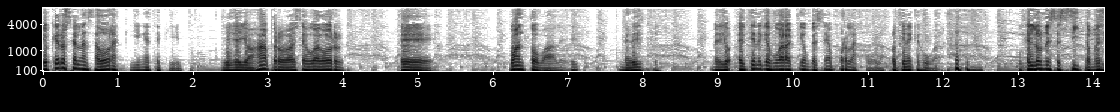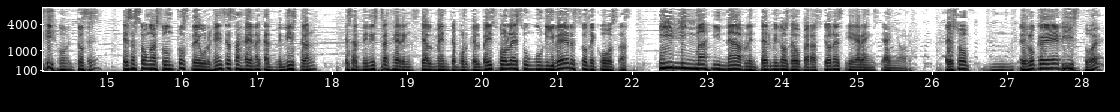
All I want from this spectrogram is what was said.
yo quiero ser lanzador aquí en este equipo. Y dije yo, ajá, pero ese jugador, eh, ¿cuánto vale? Y me dice, me dijo, él tiene que jugar aquí aunque sea por la cola, pero tiene que jugar. Porque él lo necesita, me dijo. Entonces, esos son asuntos de urgencias ajenas que administran, que se administran gerencialmente, porque el béisbol es un universo de cosas inimaginable en términos de operaciones y gerencia, señores. Eso mm, es lo que he visto, ¿eh?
